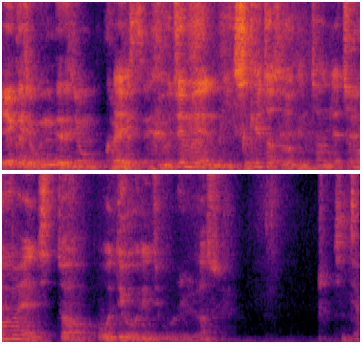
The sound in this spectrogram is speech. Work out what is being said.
여기까지 오는데도 좀 걸렸어요. 네, 요즘은 익숙해져서 괜찮은데 처음엔 진짜 어디가 어딘지 몰랐어요. 진짜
